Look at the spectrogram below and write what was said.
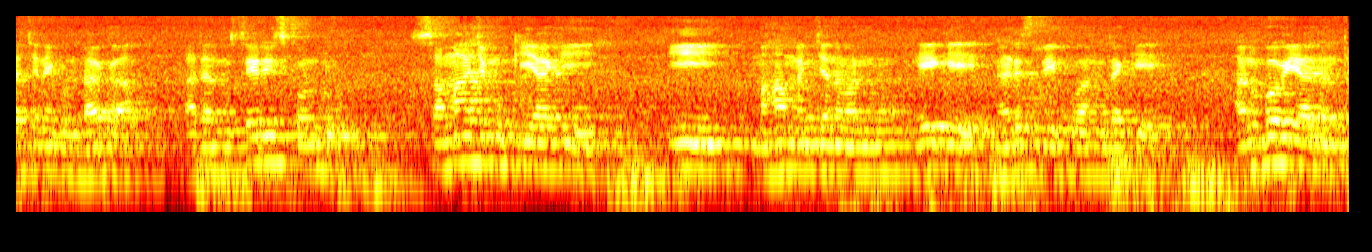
ರಚನೆಗೊಂಡಾಗ ಅದನ್ನು ಸೇರಿಸಿಕೊಂಡು ಸಮಾಜಮುಖಿಯಾಗಿ ಈ ಮಹಾಮಂಜನವನ್ನು ಹೇಗೆ ನಡೆಸಬೇಕು ಅನ್ನೋದಕ್ಕೆ ಅನುಭವಿಯಾದಂಥ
